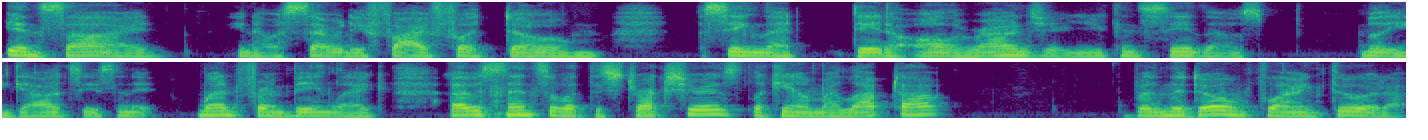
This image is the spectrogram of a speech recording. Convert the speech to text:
inside, you know, a 75 foot dome, seeing that data all around you, you can see those million galaxies. And it went from being like, I have a sense of what the structure is looking on my laptop, but in the dome flying through it, I,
